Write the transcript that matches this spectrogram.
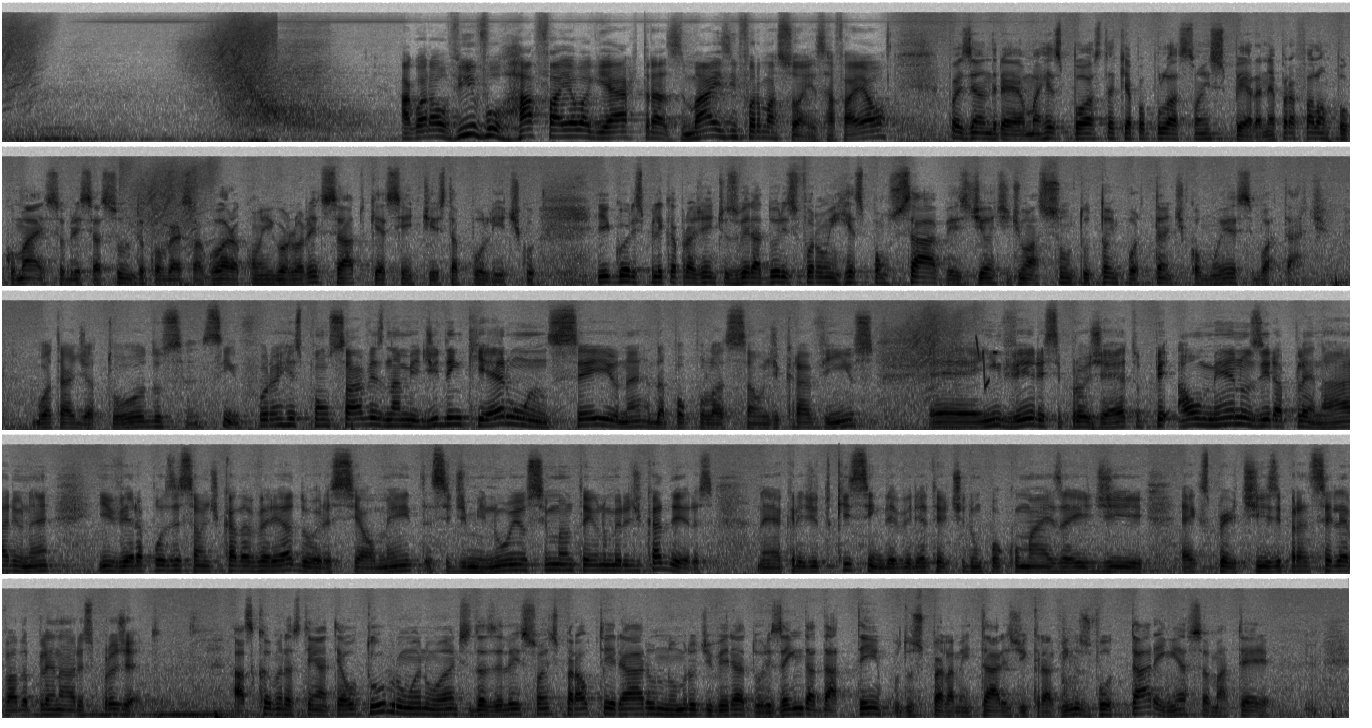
Agora ao vivo, Rafael Aguiar traz mais informações. Rafael? Pois é, André, é uma resposta que a população espera, né? Para falar um pouco mais sobre esse assunto, eu converso agora com Igor Lorenzato, que é cientista político. Igor, explica para a gente, os vereadores foram irresponsáveis diante de um assunto tão importante como esse? Boa tarde. Boa tarde a todos. Sim, foram responsáveis na medida em que era um anseio né, da população de Cravinhos é, em ver esse projeto, ao menos ir a plenário né, e ver a posição de cada vereador, se aumenta, se diminui ou se mantém o número de cadeiras. Né? Acredito que sim, deveria ter tido um pouco mais aí de expertise para ser levado a plenário esse projeto. As câmaras têm até outubro, um ano antes das eleições, para alterar o número de vereadores. Ainda dá tempo dos parlamentares de Cravinhos votarem essa matéria?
